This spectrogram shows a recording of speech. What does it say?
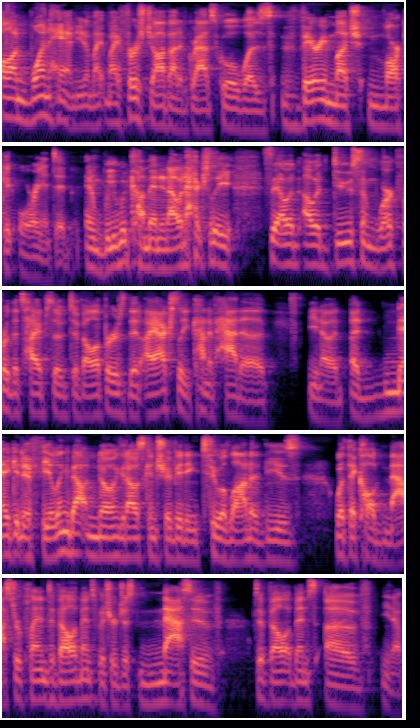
on one hand, you know, my, my first job out of grad school was very much market oriented. And we would come in and I would actually say I would I would do some work for the types of developers that I actually kind of had a, you know, a, a negative feeling about knowing that I was contributing to a lot of these what they called master plan developments, which are just massive developments of, you know,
